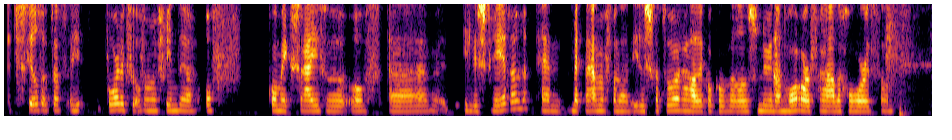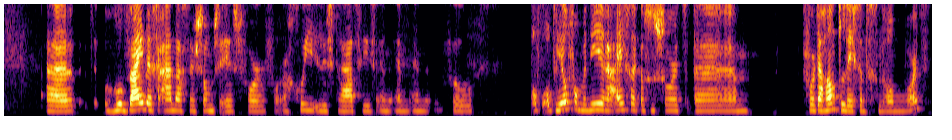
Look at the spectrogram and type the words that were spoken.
Het scheelt ook dat behoorlijk veel van mijn vrienden of comics schrijven of eh, illustreren. En met name van de illustratoren had ik ook al wel eens nu en dan horrorverhalen gehoord van eh, hoe weinig aandacht er soms is voor, voor goede illustraties en, en, en hoeveel, op, op heel veel manieren eigenlijk als een soort ehm, voor de hand liggend genomen wordt.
